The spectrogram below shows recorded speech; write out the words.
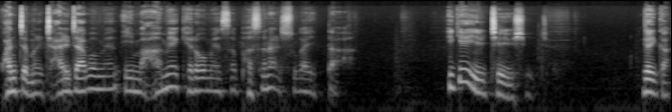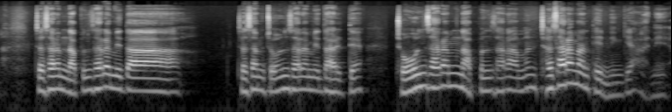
관점을 잘 잡으면 이 마음의 괴로움에서 벗어날 수가 있다. 이게 일체유심죠. 그러니까 저 사람 나쁜 사람이다. 저 사람 좋은 사람이다 할 때 좋은 사람, 나쁜 사람은 저 사람한테 있는 게 아니에요.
